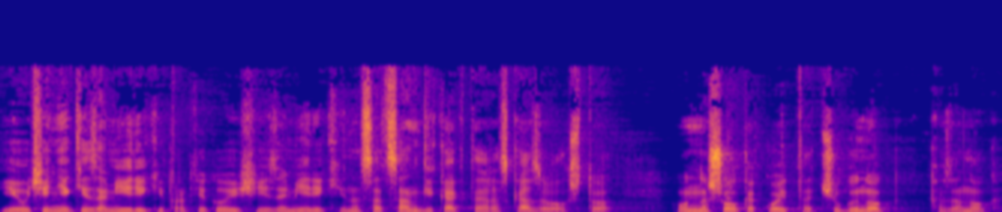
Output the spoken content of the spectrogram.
И ученик из Америки, практикующий из Америки на сатсанге как-то рассказывал, что он нашел какой-то чугунок, казанок,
